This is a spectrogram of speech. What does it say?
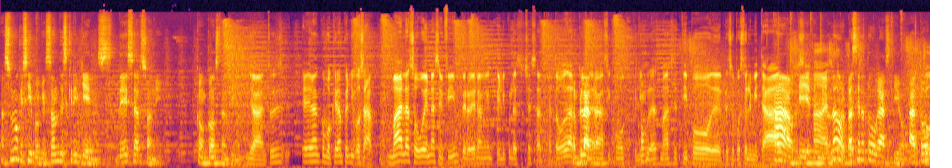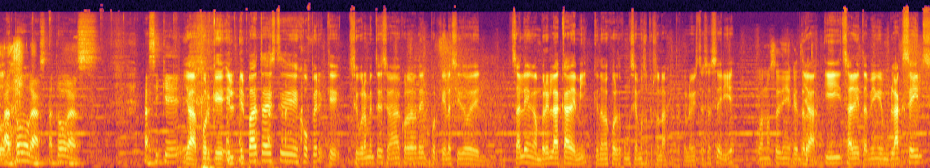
asumo que sí, porque son de Screen Gems, de ser Sony, con Constantine. Ya, entonces eran como que eran películas, o sea, malas o buenas, en fin, pero eran en películas hechas a, a todo dar. Pues, plata. eran así como que películas más de tipo de presupuesto limitado. Ah, ok, así. ya Ah, No, va a ser a todo gas, tío. A, to- todo a gas. todo gas, a todo gas. Así que. Ya, porque el, el pata este Hopper, que seguramente se van a acordar de él porque él ha sido el... Sale en Umbrella Academy, que no me acuerdo cómo se llama su personaje porque no he visto esa serie. Pues no sé ni qué Ya, trata. y sale también en Black Sails,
